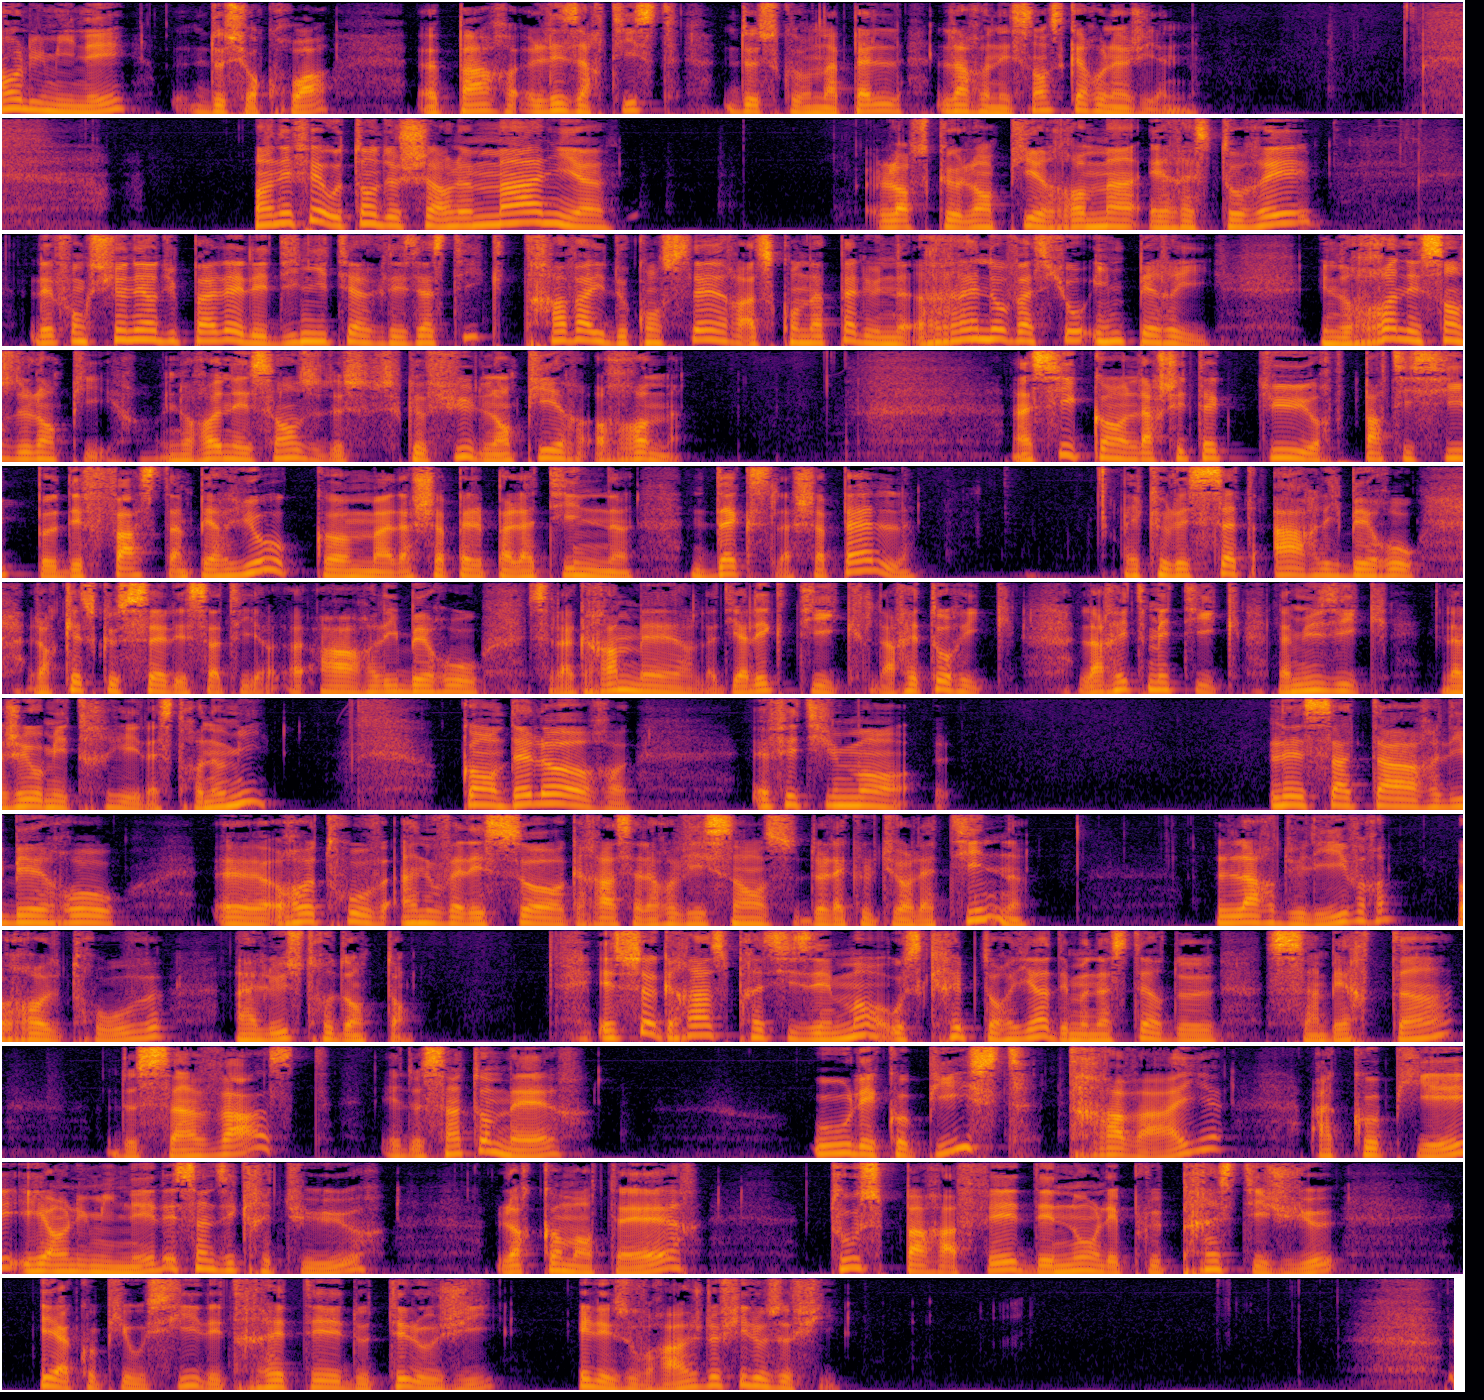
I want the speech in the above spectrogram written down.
enluminés de surcroît euh, par les artistes de ce qu'on appelle la Renaissance carolingienne. En effet, au temps de Charlemagne, lorsque l'Empire romain est restauré, les fonctionnaires du palais et les dignitaires ecclésiastiques travaillent de concert à ce qu'on appelle une rénovation imperii, une renaissance de l'Empire, une renaissance de ce que fut l'Empire romain. Ainsi, quand l'architecture participe des fastes impériaux, comme à la chapelle palatine d'Aix-la-Chapelle, et que les sept arts libéraux, alors qu'est-ce que c'est les sept arts libéraux? C'est la grammaire, la dialectique, la rhétorique, l'arithmétique, la musique, la géométrie et l'astronomie. Quand dès lors, effectivement, les sept arts libéraux euh, retrouvent un nouvel essor grâce à la reviscence de la culture latine, l'art du livre retrouve un lustre d'antan. Et ce grâce précisément au scriptoria des monastères de Saint-Bertin, de Saint-Vaast et de Saint-Omer, où les copistes travaillent à copier et enluminer les Saintes Écritures, leurs commentaires, tous paraffés des noms les plus prestigieux, et à copier aussi les traités de théologie et les ouvrages de philosophie.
